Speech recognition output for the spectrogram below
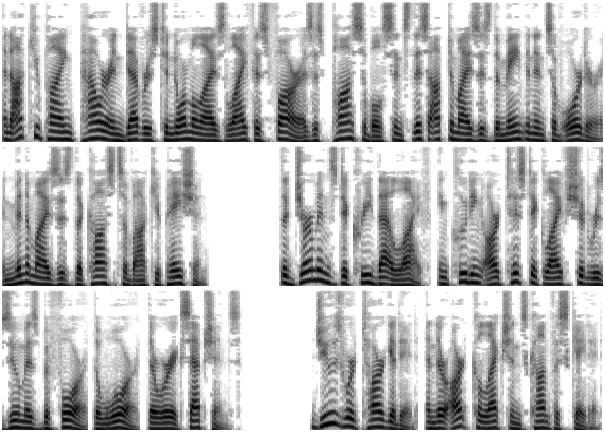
An occupying power endeavors to normalize life as far as is possible since this optimizes the maintenance of order and minimizes the costs of occupation. The Germans decreed that life, including artistic life should resume as before the war, there were exceptions. Jews were targeted, and their art collections confiscated.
